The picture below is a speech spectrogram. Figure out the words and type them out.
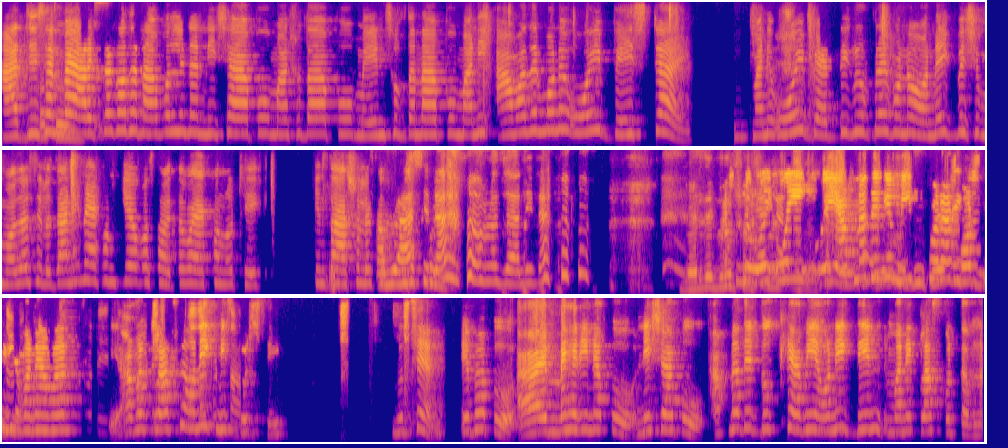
আর জিসান ভাই আরেকটা কথা না বললেন না নিশা আপু মাসুদা আপু মেন সুলতানা আপু মানে আমাদের মনে হয় ওই বেসটাই মানে ওই ব্যাডি গ্রুপটাই মনে অনেক বেশি মজা ছিল। জানি না এখন কি অবস্থা হয়তো বা এখনও ঠিক কিন্তু আসলে আমরা আছি না আমরা জানি না। গ্রুপ ওই ওই ওই আপনাদেরকে মিস করার পর থেকে মানে আমার আমার ক্লাসে অনেক মিস করছি। বুঝছেন? এভাপু আর মেহেরিন আপু নিশা আপু আপনাদের দুঃখে আমি অনেক দিন মানে ক্লাস করতাম না।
